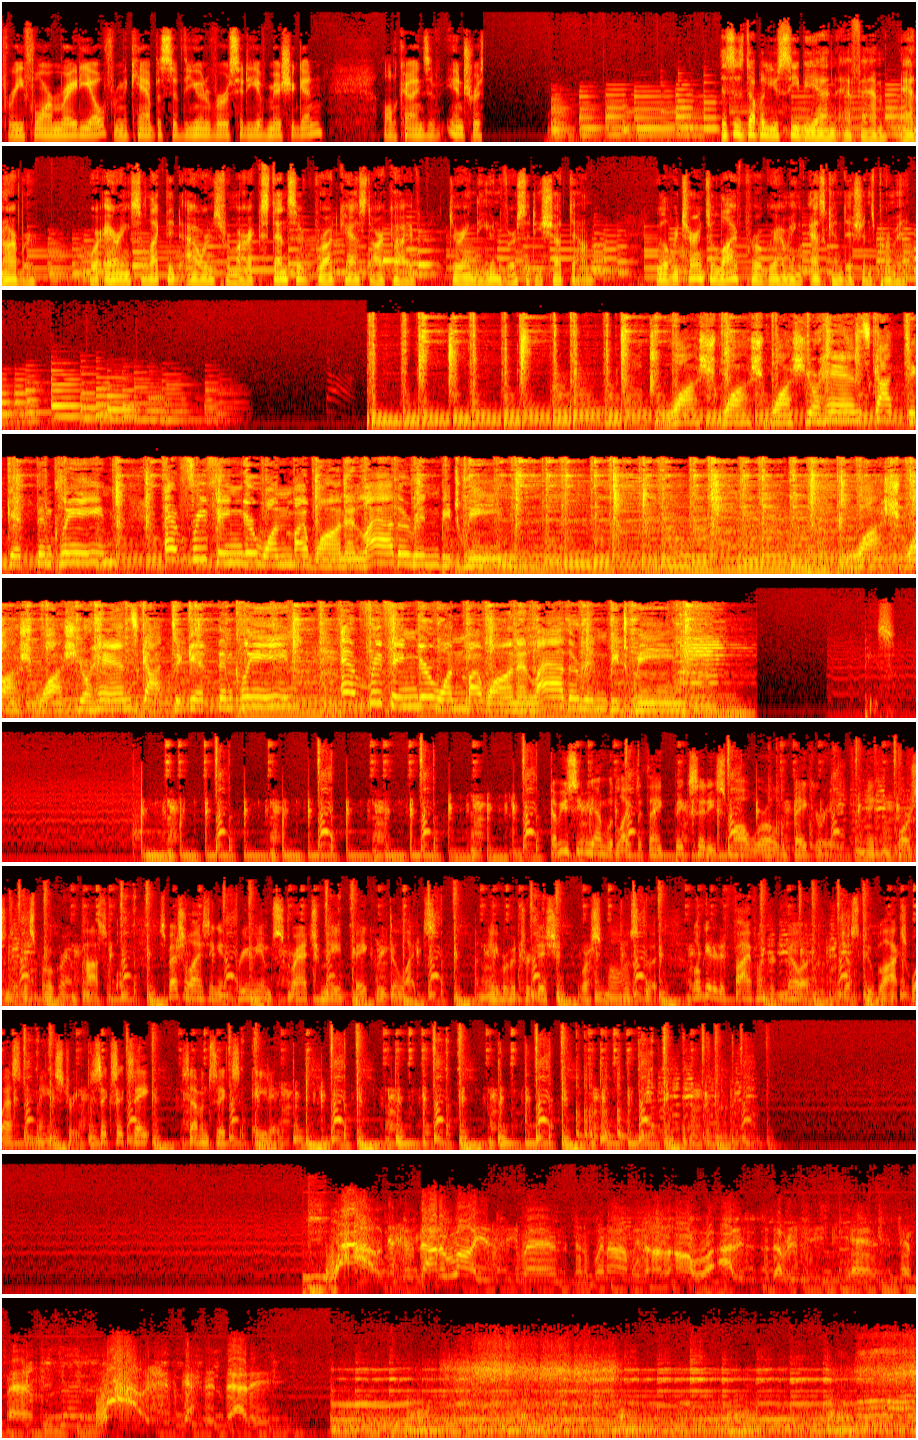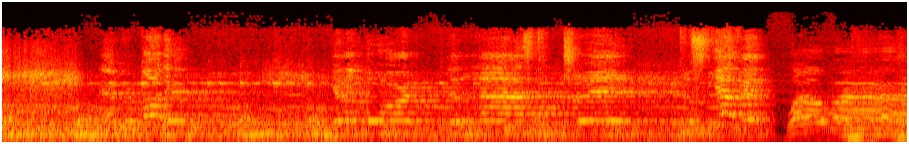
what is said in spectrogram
freeform radio from the campus of the University of Michigan. All kinds of interest. This is WCBN FM Ann Arbor. We're airing selected hours from our extensive broadcast archive during the university shutdown. We'll return to live programming as conditions permit. Wash, wash, wash your hands, got to get them clean. Every finger one by one and lather in between. Wash, wash, wash your hands, got to get them clean. Every finger one by one and lather in between. WCBN would like to thank Big City Small World Bakery for making portions of this program possible, specializing in premium scratch made bakery delights, a neighborhood tradition where small is good. Located at 500 Miller, just two blocks west of Main Street. 668 7688. Wow, this is Dr. Raw, you see, man. And when I'm in Ann Arbor, I listen to WCBN FM. Wow, she's got it, Daddy. Everybody, get aboard the last train to What a world!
